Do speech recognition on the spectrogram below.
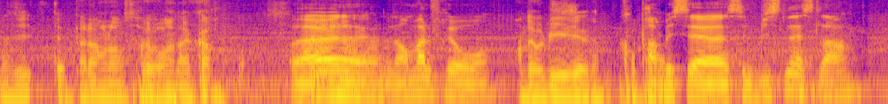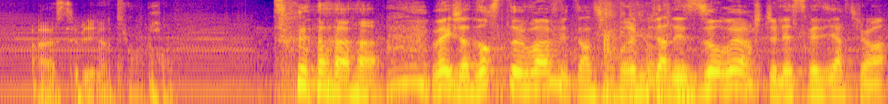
Vas-y, t'es pas là, on lance le d'accord? Ouais, ouais, normal, frérot. hein. On est obligé, là. Ah, Comprends mais c'est euh, c'est le business là. Ah, c'est bien, tu comprends. Mec, j'adore cette voix, putain. Tu pourrais me dire des horreurs, je te laisserais dire, tu vois.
